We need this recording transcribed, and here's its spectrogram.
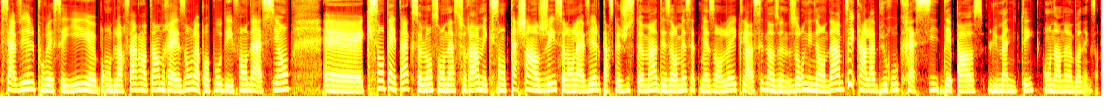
sa ville pour essayer, euh, bon, de leur faire entendre raison là, à propos des fondations euh, qui sont intactes selon son assureur, mais qui sont à changer selon la ville parce que justement, désormais, cette maison-là est classée dans une zone inondable. Tu sais, quand la bureaucratie dépasse l'humanité, on en a un bon exemple.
